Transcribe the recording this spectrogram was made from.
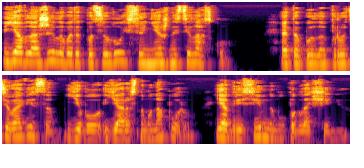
Я вложила в этот поцелуй всю нежность и ласку. Это было противовесом его яростному напору и агрессивному поглощению.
